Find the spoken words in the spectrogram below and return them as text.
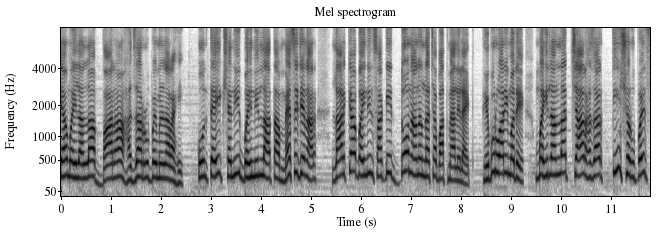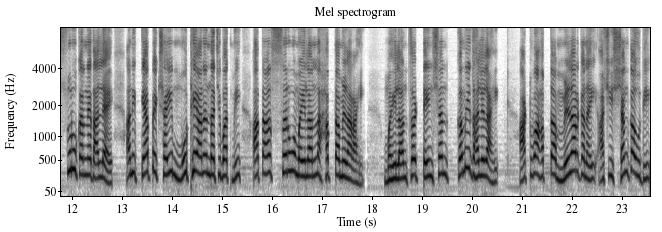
त्या महिलांना बारा हजार रुपये मिळणार आहे. कोणत्याही क्षणी बहिणींना आता मेसेज येणार. लाडक्या बहिणींसाठी दोन आनंदाच्या बातम्या आलेल्या आहेत. फेब्रुवारीमध्ये महिलांना चार हजार तीनशे रुपये सुरू करण्यात आले आहे. आणि त्यापेक्षाही मोठी आनंदाची बातमी आता सर्व महिलांना हप्ता मिळणार आहे. महिलांचं टेन्शन कमी झालेलं आहे. आठवा हप्ता मिळणार का नाही अशी शंका होती.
